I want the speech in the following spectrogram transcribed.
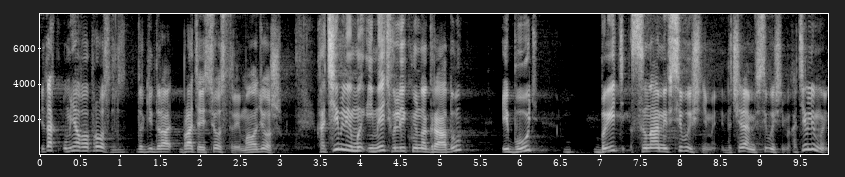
Итак, у меня вопрос, дорогие братья и сестры, молодежь. Хотим ли мы иметь великую награду и будь, быть сынами Всевышними, дочерями Всевышними? Хотим ли мы?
